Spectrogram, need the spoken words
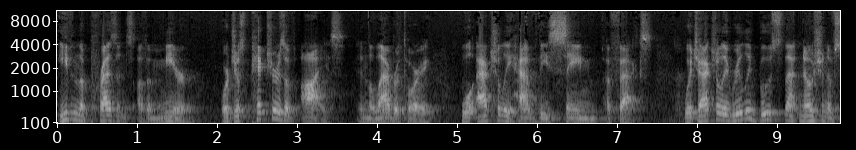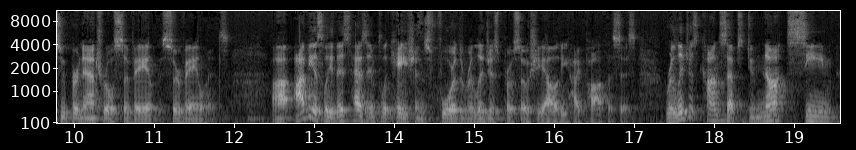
even the presence of a mirror or just pictures of eyes in the laboratory will actually have these same effects, which actually really boosts that notion of supernatural surveillance. Uh, obviously, this has implications for the religious prosociality hypothesis. religious concepts do not seem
